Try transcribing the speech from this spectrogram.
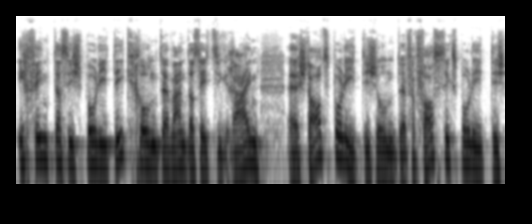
Ich finde, das ist Politik. Und äh, wenn das jetzt rein äh, staatspolitisch und äh, verfassungspolitisch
